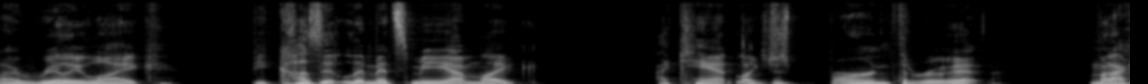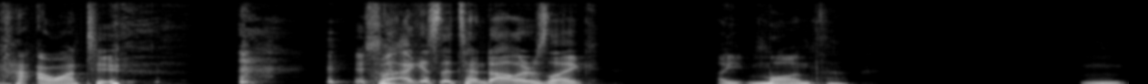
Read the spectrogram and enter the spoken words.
I really like because it limits me. I'm like, I can't like just burn through it, but I Mhm. ca- I want to. but I guess the ten dollars like a month m-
